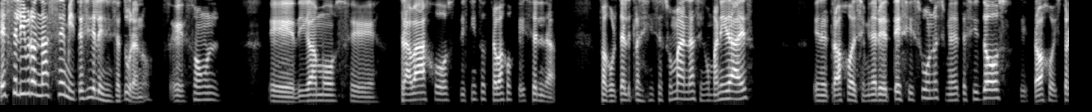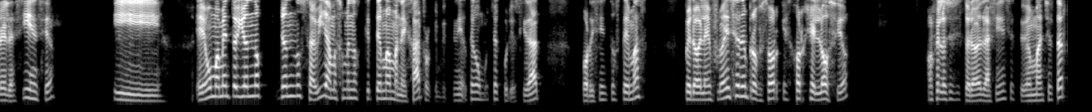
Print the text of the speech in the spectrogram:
este libro nace de mi tesis de licenciatura, ¿no? Eh, son, digamos, trabajos, distintos trabajos que hice en la Facultad de Letras y Ciencias Humanas en Humanidades, en el trabajo de seminario de tesis 1, seminario de tesis 2, el trabajo de Historia de la Ciencia. Y en un momento yo no, yo no sabía más o menos qué tema manejar, porque tengo mucha curiosidad por distintos temas, pero la influencia de un profesor que es Jorge Locio, Jorge Locio es historiador de la ciencia, estudió en Manchester,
